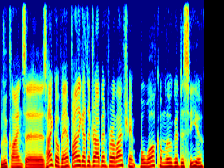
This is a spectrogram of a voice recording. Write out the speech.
Lou Klein says, Hi, CoFam. Finally got to drop in for a live stream. Well, welcome, Lou. Good to see you.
